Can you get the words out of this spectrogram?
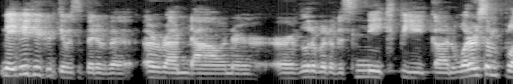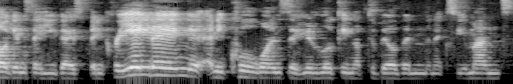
Maybe if you could give us a bit of a, a rundown or, or a little bit of a sneak peek on what are some plugins that you guys have been creating, any cool ones that you're looking up to build in the next few months,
